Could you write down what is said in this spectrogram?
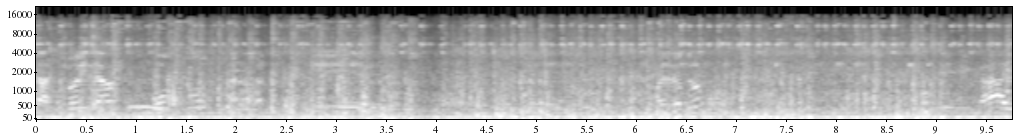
Tachuela, Ojo, eh, ¿cuál es el otro? Eh, el,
